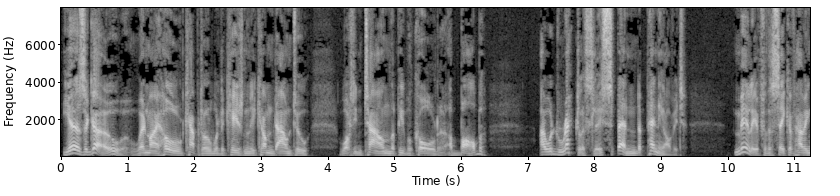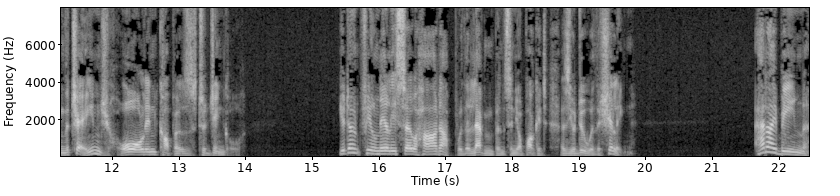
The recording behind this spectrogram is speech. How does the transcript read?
Years ago, when my whole capital would occasionally come down to what in town the people called a bob, I would recklessly spend a penny of it merely for the sake of having the change, all in coppers, to jingle. You don't feel nearly so hard up with elevenpence in your pocket as you do with a shilling. Had I been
